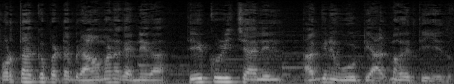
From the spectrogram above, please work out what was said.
പുറത്താക്കപ്പെട്ട ബ്രാഹ്മണ കന്യക തീക്കുഴിച്ചാലിൽ അഗ്നി കൂട്ടി ആത്മഹത്യ ചെയ്തു.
